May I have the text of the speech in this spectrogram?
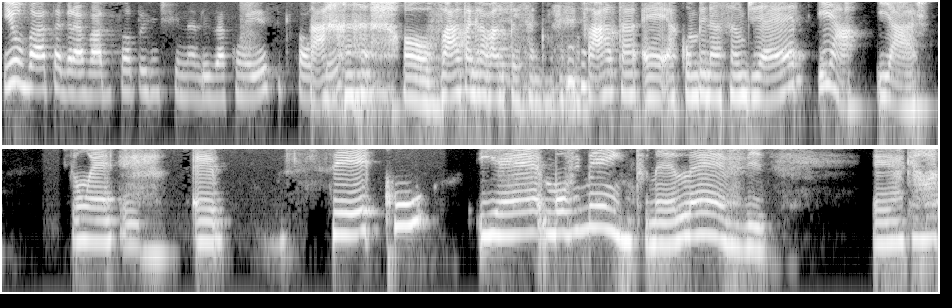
E o Vá tá gravado só pra gente finalizar com esse que faltou? Tá. Ó, Vá tá gravado, pensa, Vata é a combinação de er e, a, e ar. Então é, é seco e é movimento, né? É leve. É aquela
